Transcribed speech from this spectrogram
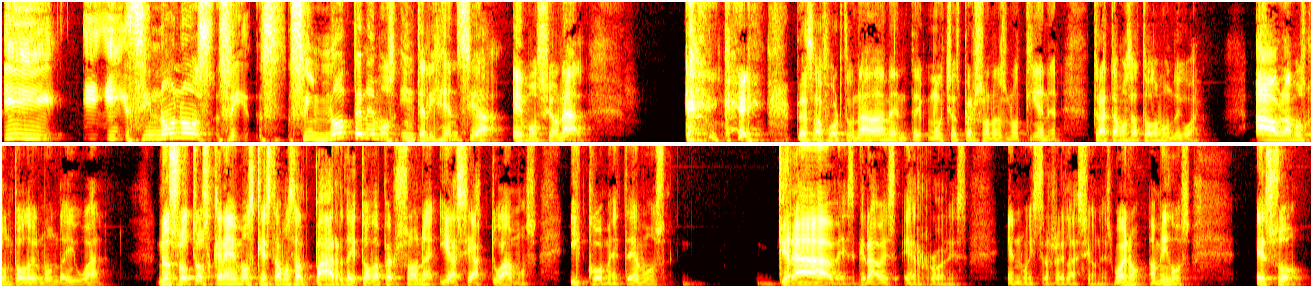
Y, si no nos, si, si no tenemos inteligencia emocional, que, desafortunadamente muchas personas no tienen. Tratamos a todo el mundo igual. Hablamos con todo el mundo igual. Nosotros creemos que estamos al par de toda persona y así actuamos y cometemos graves, graves errores en nuestras relaciones. Bueno, amigos, eso,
